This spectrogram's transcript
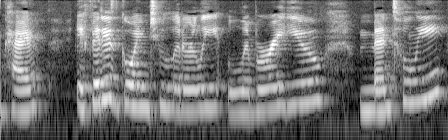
okay? If it is going to literally liberate you mentally,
